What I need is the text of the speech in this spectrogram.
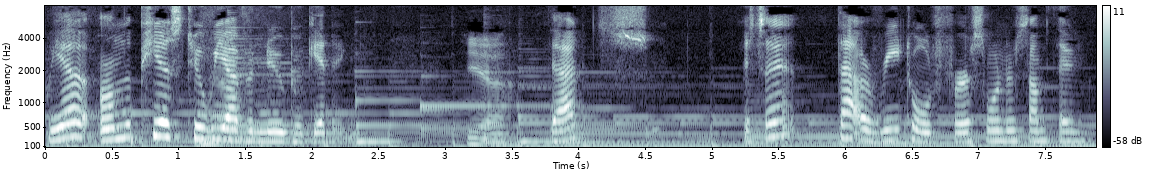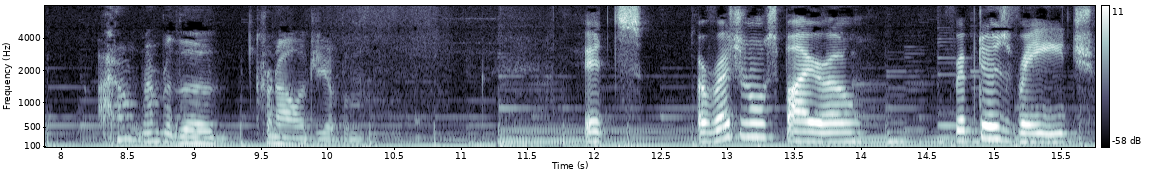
We have on the PS2. We have a new beginning. Yeah. That's isn't that a retold first one or something? I don't remember the chronology of them. It's original Spyro, Ripto's Rage.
